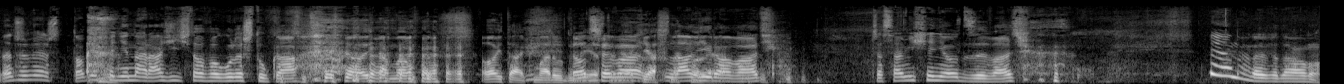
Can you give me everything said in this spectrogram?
Znaczy wiesz, tobie się nie narazić to w ogóle sztuka. No, ja mam... Oj tak, marudny To jestem, trzeba jak jasna cholera. lawirować. Czasami się nie odzywać. Nie no, ale wiadomo.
